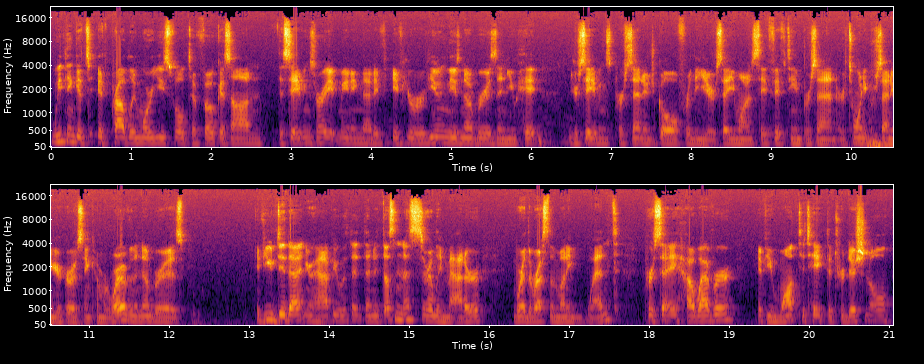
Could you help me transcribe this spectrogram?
we think it's it's probably more useful to focus on the savings rate, meaning that if, if you're reviewing these numbers and you hit your savings percentage goal for the year, say you want to save 15% or 20% of your gross income or whatever the number is, if you did that and you're happy with it, then it doesn't necessarily matter where the rest of the money went per se. However, if you want to take the traditional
